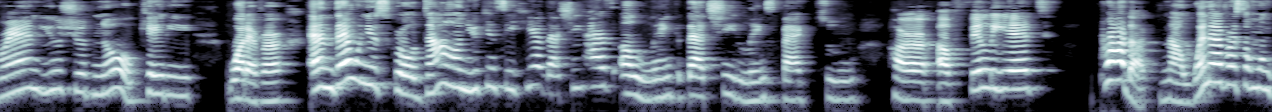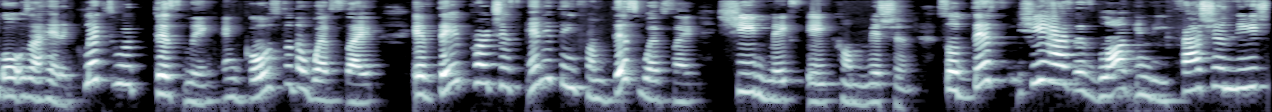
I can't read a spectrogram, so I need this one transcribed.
brand you should know, Katie whatever. And then when you scroll down, you can see here that she has a link that she links back to her affiliate product. Now, whenever someone goes ahead and clicks through this link and goes to the website, if they purchase anything from this website, she makes a commission. So this, she has this blog in the fashion niche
